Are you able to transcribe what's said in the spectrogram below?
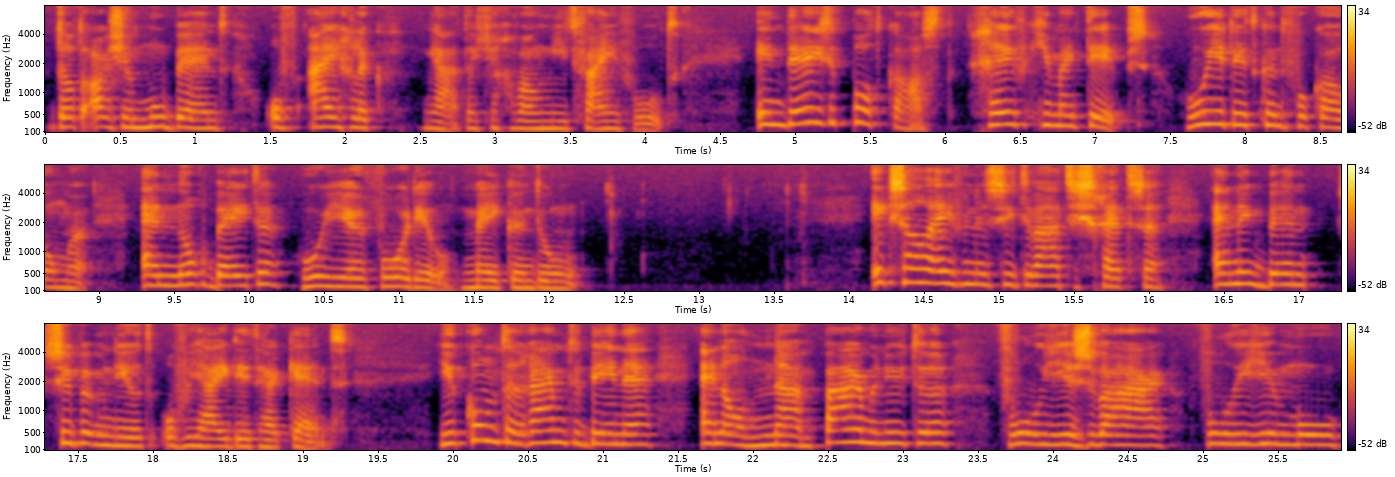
Dat als je moe bent of eigenlijk ja, dat je gewoon niet fijn voelt. In deze podcast geef ik je mijn tips hoe je dit kunt voorkomen en nog beter hoe je je voordeel mee kunt doen. Ik zal even een situatie schetsen en ik ben super benieuwd of jij dit herkent. Je komt een ruimte binnen en al na een paar minuten voel je je zwaar, voel je je moe,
